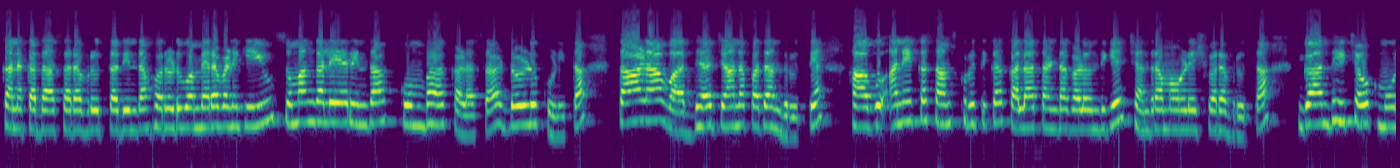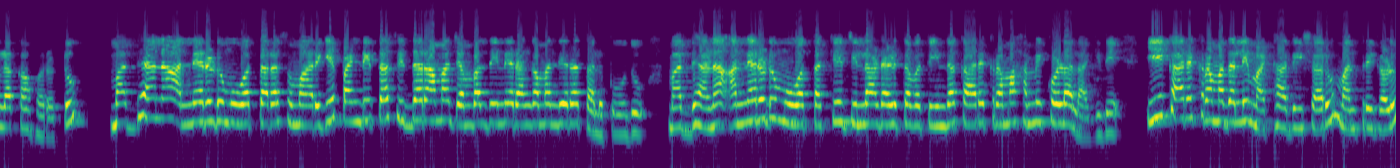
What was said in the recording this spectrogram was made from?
ಕನಕದಾಸರ ವೃತ್ತದಿಂದ ಹೊರಡುವ ಮೆರವಣಿಗೆಯು ಸುಮಂಗಲೆಯರಿಂದ ಕುಂಭ, ಕಳಸ, ಡೊಳ್ಳು ಕುಣಿತ, ತಾಳ, ವಾದ್ಯ, ಜಾನಪದ ನೃತ್ಯ ಹಾಗೂ ಅನೇಕ ಸಾಂಸ್ಕೃತಿಕ ಕಲಾ ತಂಡಗಳೊಂದಿಗೆ ಚಂದ್ರಮೌಳೇಶ್ವರ ವೃತ್ತ, ಗಾಂಧಿ ಚೌಕ್ ಮೂಲಕ ಹೊರಟು. to ಮಧ್ಯಾಹ್ನ ಹನ್ನೆರಡು ಮೂವತ್ತರ ಸುಮಾರಿಗೆ ಪಂಡಿತ ಸಿದ್ದರಾಮ ಜಂಬಲ್ದಿನ್ನಿ ರಂಗಮಂದಿರ ತಲುಪುವುದು. ಮಧ್ಯಾಹ್ನ ಹನ್ನೆರಡು ಮೂವತ್ತಕ್ಕೆ ಜಿಲ್ಲಾಡಳಿತ ವತಿಯಿಂದ ಕಾರ್ಯಕ್ರಮ ಹಮ್ಮಿಕೊಳ್ಳಲಾಗಿದೆ. ಈ ಕಾರ್ಯಕ್ರಮದಲ್ಲಿ ಮಠಾಧೀಶರು, ಮಂತ್ರಿಗಳು,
